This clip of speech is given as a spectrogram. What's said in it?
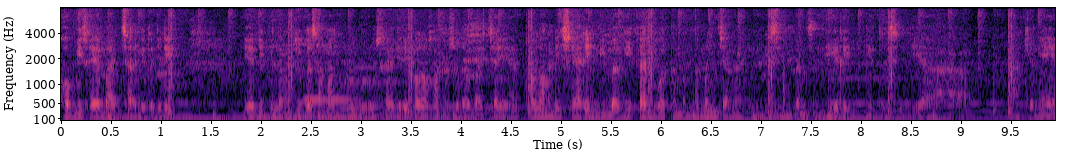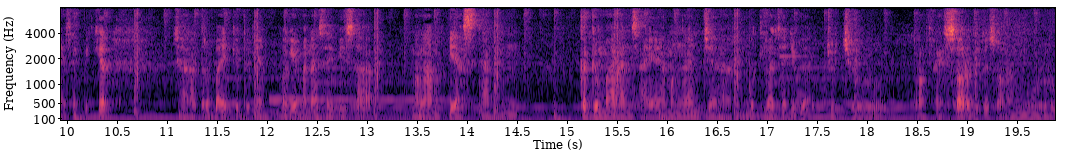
hobi saya baca gitu. Jadi ya dibilang juga sama guru-guru saya jadi kalau kamu sudah baca ya tolong di sharing dibagikan buat teman-teman jangan disimpan sendiri gitu sih. Ya akhirnya ya saya pikir cara terbaik gitu ya bagaimana saya bisa melampiaskan kegemaran saya mengajar. Kebetulan saya juga cucu profesor gitu seorang guru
